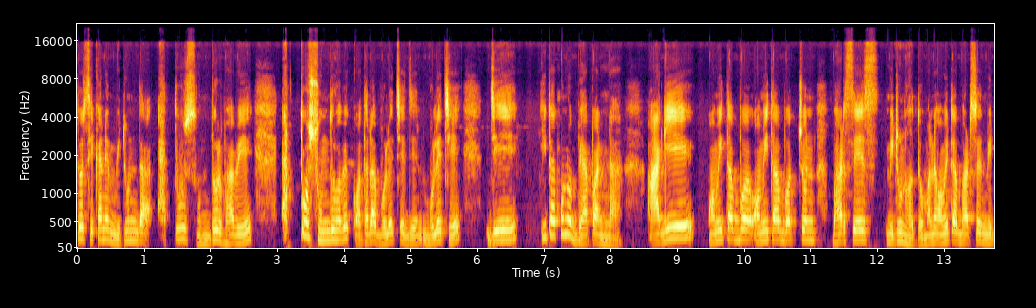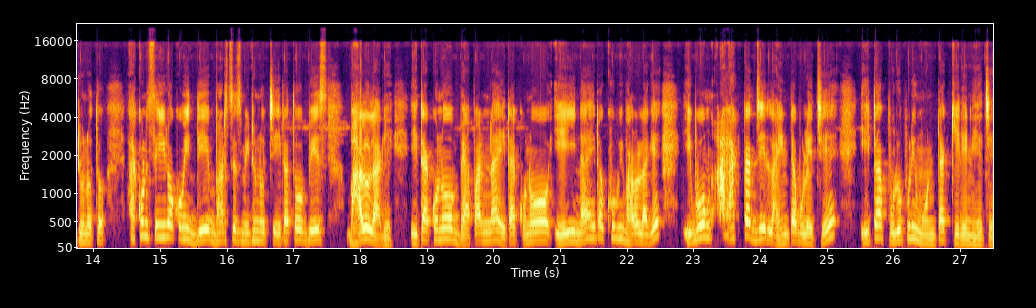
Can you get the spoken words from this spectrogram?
তো সেখানে মিঠুন দা এত সুন্দরভাবে এত সুন্দরভাবে কথাটা বলেছে যে বলেছে যে এটা কোনো ব্যাপার না। আগে অমিতাভ অমিতাভ বচ্চন ভার্সেস মিঠুন হতো মানে অমিতাভ ভার্সেস মিঠুন হতো। এখন সেই রকমই দেব ভার্সেস মিঠুন হচ্ছে, এটা তো বেশ ভালো লাগে। এটা কোনো ব্যাপার না, এটা কোনো এই না, এটা খুবই ভালো লাগে। এবং আর একটা যে লাইনটা বলেছে, এটা পুরোপুরি মনটা কেড়ে নিয়েছে।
